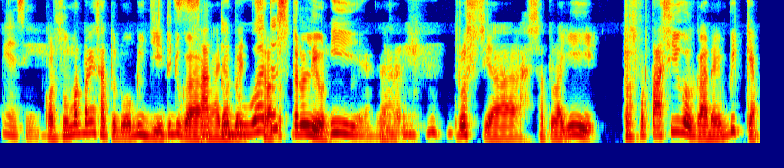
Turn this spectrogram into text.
Iya sih. Konsumer paling satu dua biji itu juga nggak nyampe dua, 100 terus- triliun. Iya. Nah. Terus ya satu lagi transportasi juga nggak ada yang big cap.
